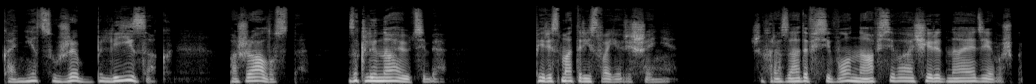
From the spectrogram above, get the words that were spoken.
конец уже близок. Пожалуйста, заклинаю тебя, пересмотри свое решение. Шахразада всего-навсего очередная девушка.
